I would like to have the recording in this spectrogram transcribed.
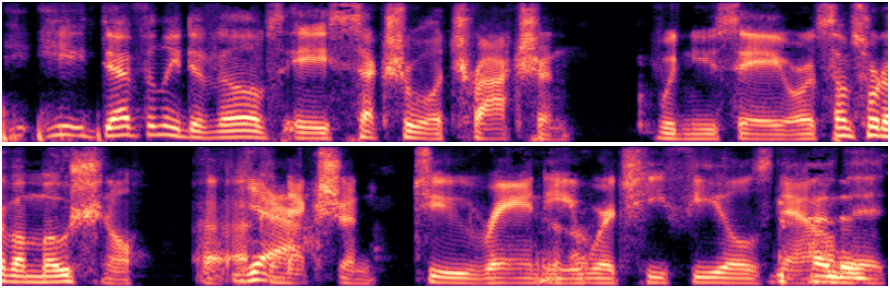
He, he definitely develops a sexual attraction, wouldn't you say, or some sort of emotional uh, Yeah. connection to Randy, Yeah. which he feels now that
